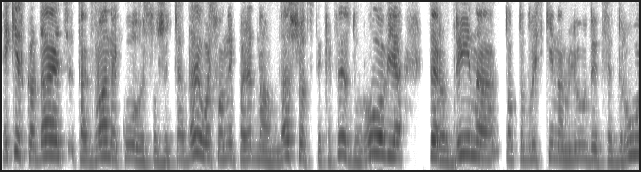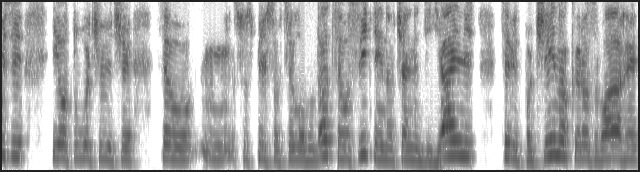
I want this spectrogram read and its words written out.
які складають так зване колесо життя. Да? Ось вони перед нами. Да? Що це таке? Це здоров'я, це родина, тобто близькі нам люди, це друзі і оточуючі, це суспільство в цілому, да? це освітня і навчальна діяльність, це відпочинок і розваги,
